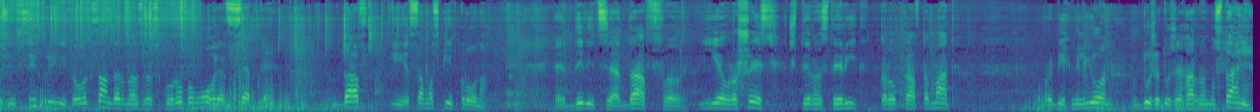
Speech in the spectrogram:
Друзі, всім привіт! Олександр на зв'язку. Робимо огляд сепки. DAF і самоскид крона. Е, Дивіться, DAF е, Євро 6, 14 рік, коробка автомат, пробіг мільйон, в дуже-дуже гарному стані.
